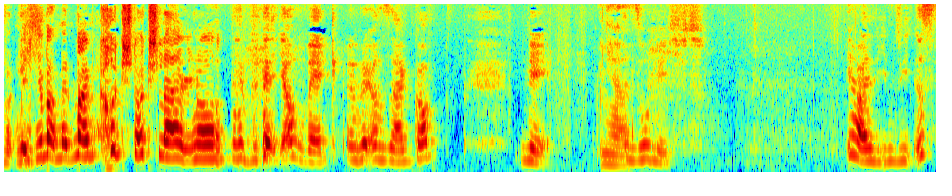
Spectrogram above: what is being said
wird mich jemand mit meinem Krückstock schlagen. Ne? Dann wäre ich auch weg. Dann würde ich auch sagen, komm. Nee, Ja. so nicht. Ja, Aline, sie ist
